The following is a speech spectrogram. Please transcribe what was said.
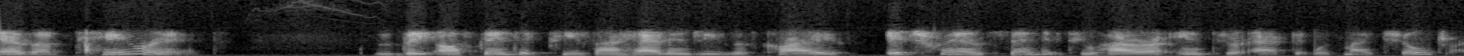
as a parent, the authentic peace I had in Jesus Christ, it transcended to how I interacted with my children.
